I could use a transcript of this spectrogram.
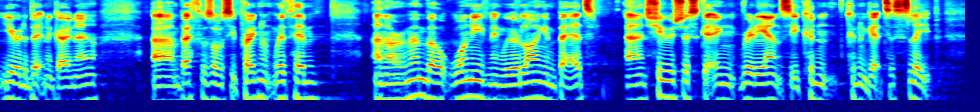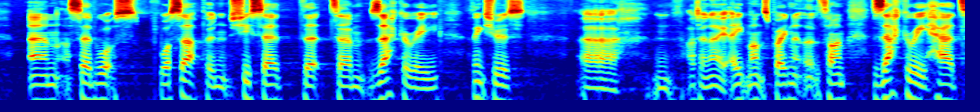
year and a bit ago now, um, Beth was obviously pregnant with him. And I remember one evening we were lying in bed and she was just getting really antsy, couldn't, couldn't get to sleep. And I said, What's, what's up? And she said that um, Zachary, I think she was, uh, I don't know, eight months pregnant at the time, Zachary had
